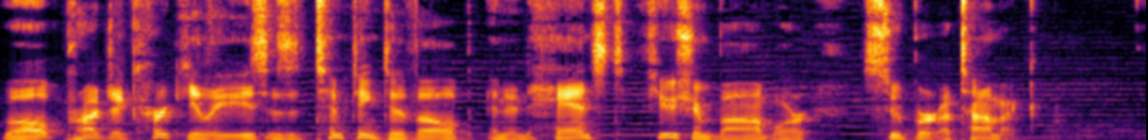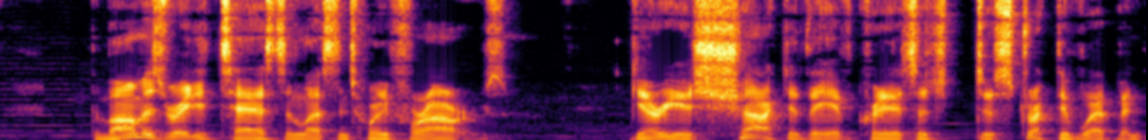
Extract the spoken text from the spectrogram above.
Well, Project Hercules is attempting to develop an enhanced fusion bomb or super atomic. The bomb is ready to test in less than 24 hours. Gary is shocked that they have created such a destructive weapon,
